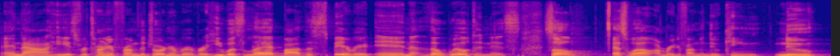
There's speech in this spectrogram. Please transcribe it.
and now he is returning from the Jordan River. He was led by the Spirit in the wilderness. So, as well, I'm reading from the New King, New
